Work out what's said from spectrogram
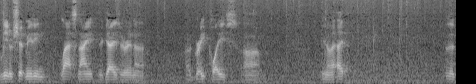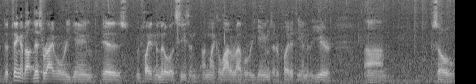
leadership meeting last night. The guys are in a, a great place. Um, you know, I, the, the thing about this rivalry game is we play it in the middle of the season, unlike a lot of rivalry games that are played at the end of the year. Um, so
